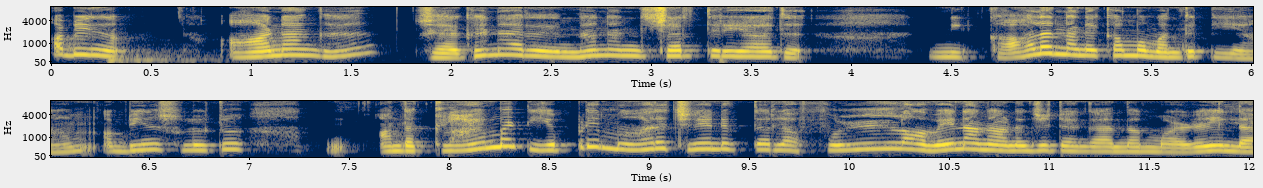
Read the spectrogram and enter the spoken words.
அப்படின்னு. ஆனாங்க ஜெகனார் என்ன நினச்சார் தெரியாது. நீ காலை நினைக்காம வந்துட்டியாம் அப்படின்னு சொல்லிட்டு அந்த கிளைமேட் எப்படி மாறுச்சுன்னே எனக்கு தெரில ஃபுல்லாகவே நான் நனைஞ்சிட்டேங்க அந்த மழையில்.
